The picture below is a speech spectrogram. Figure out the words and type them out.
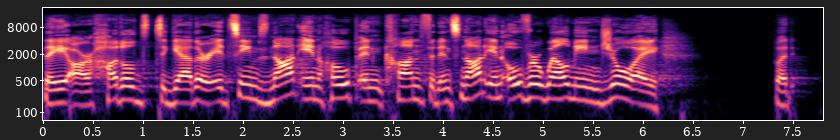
They are huddled together, it seems, not in hope and confidence, not in overwhelming joy, but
